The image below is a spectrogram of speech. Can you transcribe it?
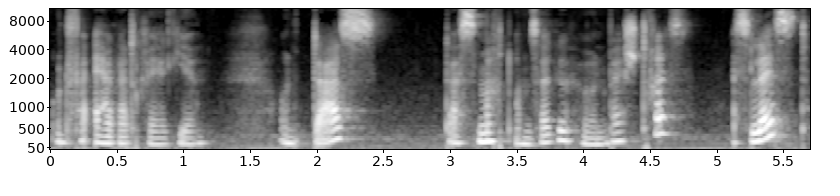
und verärgert reagieren. Und das, das macht unser Gehirn bei Stress. Es lässt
